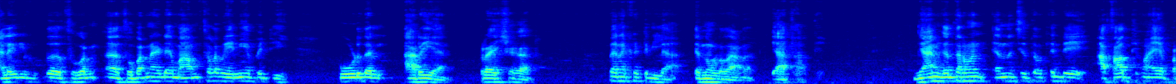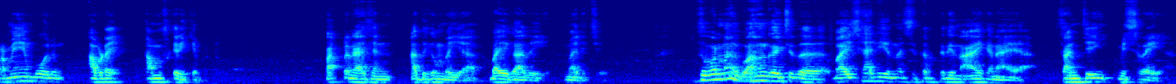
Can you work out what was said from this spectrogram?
അല്ലെങ്കിൽ സുവർണയുടെ മാംസളവേനിയെ പറ്റി കൂടുതൽ അറിയാൻ പ്രേക്ഷകർ മെനക്കെട്ടില്ല എന്നുള്ളതാണ് യാഥാർത്ഥ്യം. ഞാൻ ഗന്ധർവൻ എന്ന ചിത്രത്തിന്റെ അസാധ്യമായ പ്രമേയം പോലും അവിടെ തമസ്കരിക്കപ്പെട്ടു പത്മരാജൻ അധികം വയ്യ വൈകാതെ മരിച്ചു. സുവർണ വിവാഹം കഴിച്ചത് വൈശാലി എന്ന ചിത്രത്തിലെ നായകനായ സഞ്ജയ് മിശ്രയാണ്.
